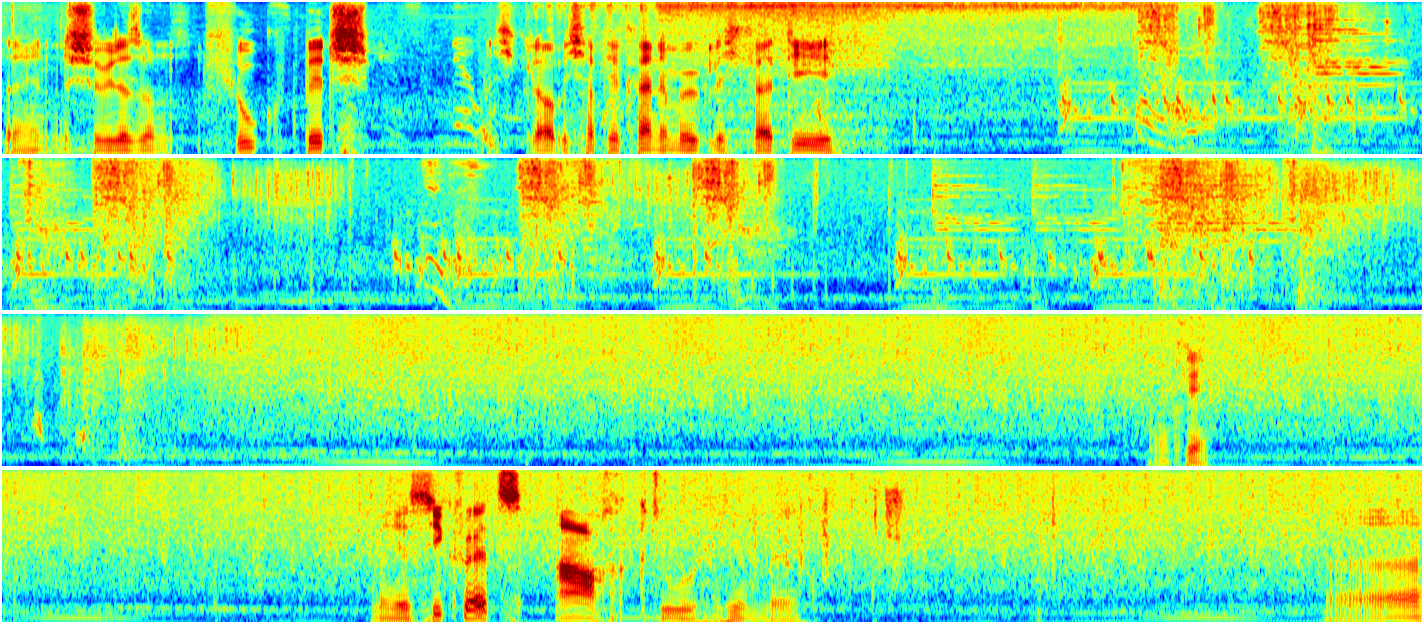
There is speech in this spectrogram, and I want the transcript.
Da hinten ist schon wieder so ein Flugbitch. Ich glaube, ich habe hier keine Möglichkeit, die Okay. Mal hier Secrets. Ach du Himmel. Äh,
